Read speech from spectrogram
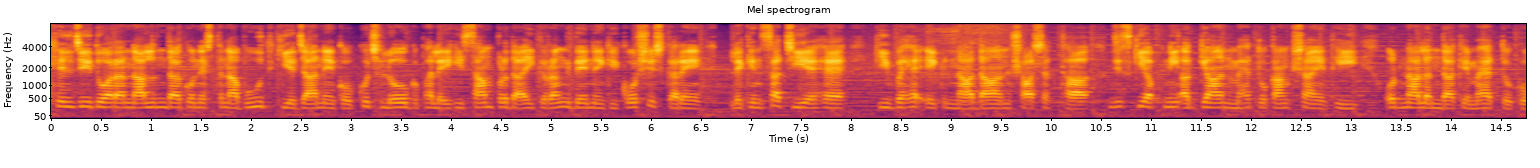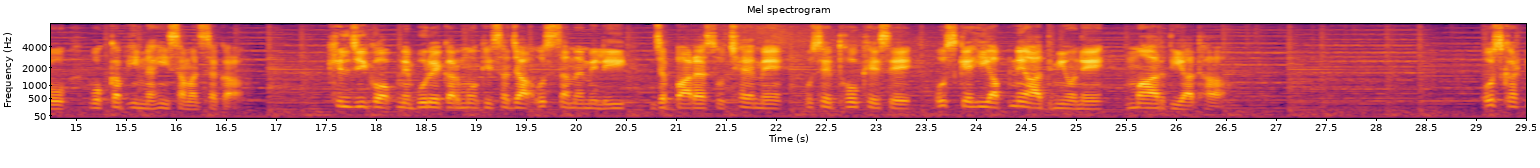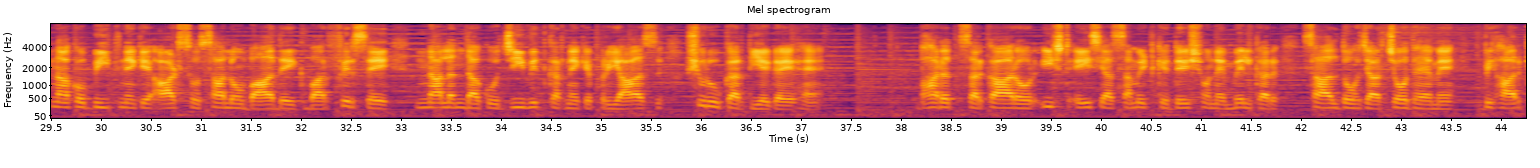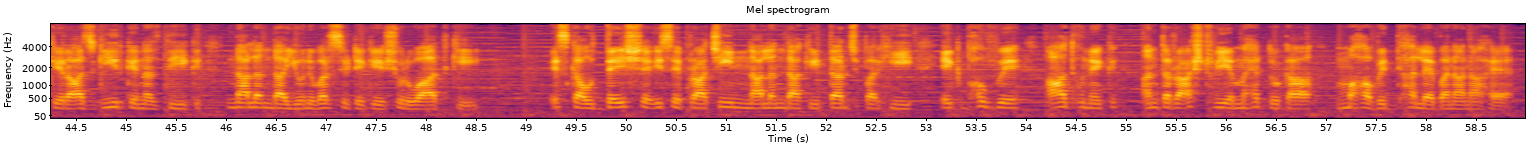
खिलजी द्वारा नालंदा को निस्तनाबूद किए जाने को कुछ लोग भले ही सांप्रदायिक रंग देने की कोशिश करें, लेकिन सच ये है कि वह एक नादान शासक था, जिसकी अपनी अज्ञान महत्वाकांक्षाएँ थी और नालंदा के महत्व को वो कभी नहीं समझ सका। खिलजी को अपने बुरे कर्मों की सजा उस समय मिली, जब 1206 में उसे धोखे से उसके ही अपने आदमियों ने मार दिया था। उस घटना को बीतने के 800 सालों बाद एक बार फिर से नालंदा को जीवित करने के प्रयास शुरू कर दिए गए हैं। भारत सरकार और ईस्ट एशिया समिट के देशों ने मिलकर साल 2014 में बिहार के राजगीर के नज़दीक नालंदा यूनिवर्सिटी की शुरुआत की। इसका उद्देश्य इसे प्राचीन नालंदा की तर्ज पर ही एक भव्य, आधुनिक, अंतर्राष्ट्रीय महत्व का महाविद्यालय बनाना है।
